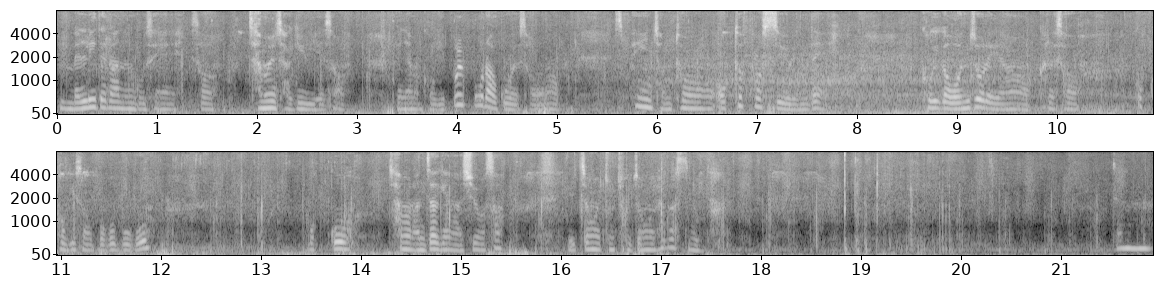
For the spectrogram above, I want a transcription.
멜리데라는 곳에서 잠을 자기 위해서 왜냐면 거기 뿔뽀라고 해서 스페인 전통 옥토퍼스 요리인데 거기가 원조래요. 그래서 꼭 거기서 먹어보고 먹고 잠을 안 자기엔 아쉬워서 일정을 좀 조정을 해봤습니다. 짠.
